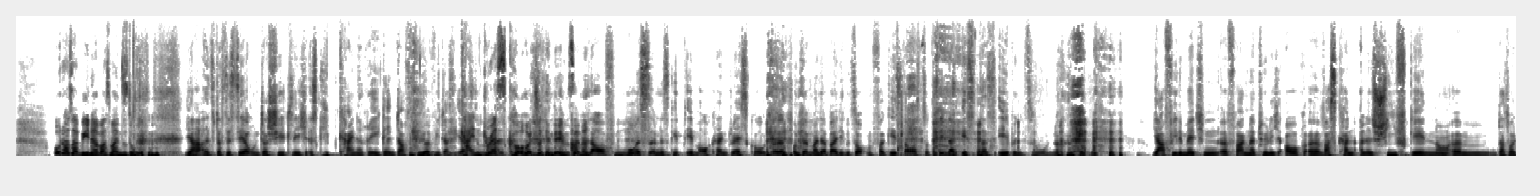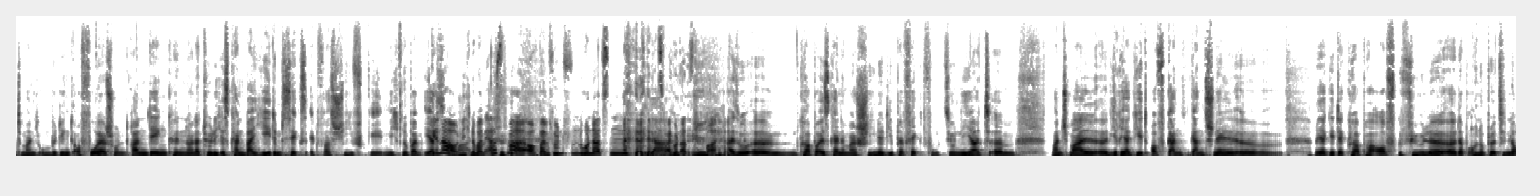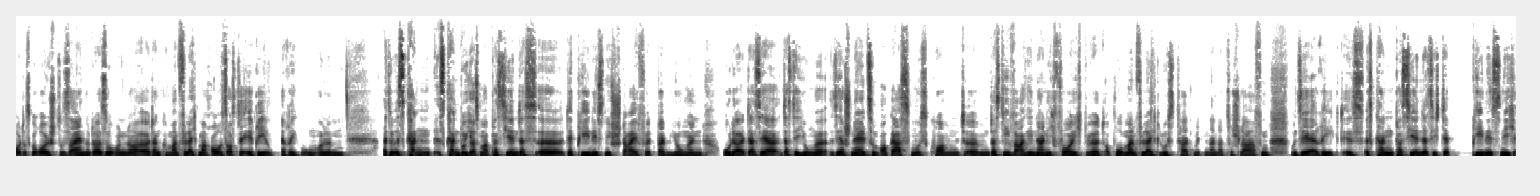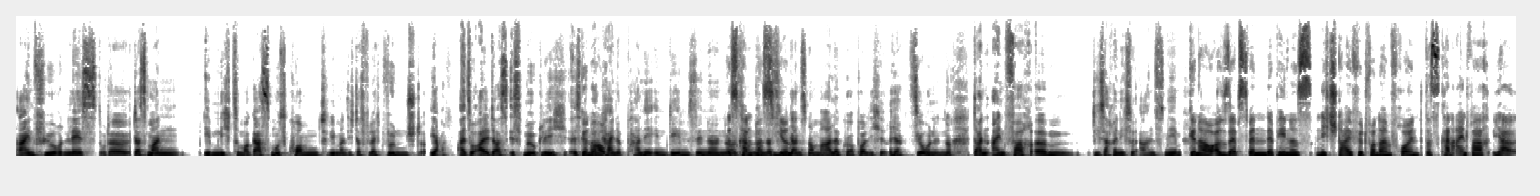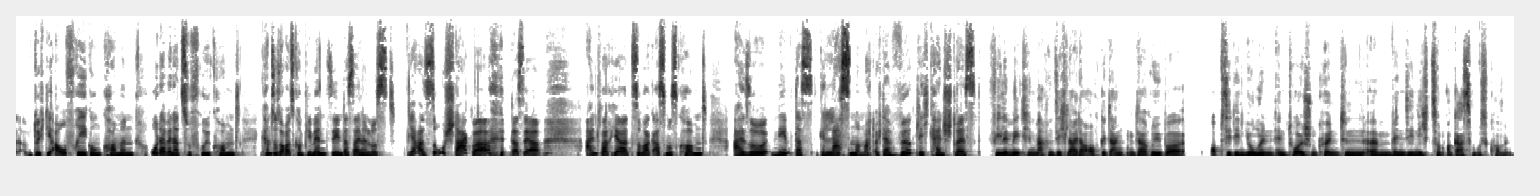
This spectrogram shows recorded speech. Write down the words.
Oder Sabine, was meinst du? Ja, also das ist sehr unterschiedlich. Es gibt keine Regeln dafür, wie das erste Kein Dresscode in dem Sinne. ablaufen muss. Und es gibt eben auch keinen Dresscode. Äh, und wenn man dabei die Socken vergisst auszuziehen, dann ist das eben so. Ne? ja, viele Mädchen äh, fragen natürlich auch, äh, was kann alles schiefgehen? Ne? Ähm, da sollte man nicht unbedingt auch vorher schon dran denken. Na, natürlich, es kann bei jedem Sex etwas schiefgehen, nicht nur beim ersten genau, Mal. Genau, nicht nur beim ersten Mal, auch beim fünften, hundertsten, zweihundertsten Mal. Also ähm, Körper ist keine Maschine, die perfekt funktioniert. Ähm, manchmal, äh, die reagiert auf ganz, ganz schnell, äh, reagiert der Körper auf Gefühle. Äh, da braucht nur plötzlich ein lautes Geräusch zu sein oder so. Und ne, äh, dann kommt man vielleicht mal raus aus der Erregung. Ähm, also es kann es kann durchaus mal passieren, dass äh, der Penis nicht steif wird beim Jungen oder dass er dass der Junge sehr schnell zum Orgasmus kommt, ähm, dass die Vagina nicht feucht wird, obwohl man vielleicht Lust hat miteinander zu schlafen und sehr erregt ist. Es kann passieren, dass sich der Penis nicht einführen lässt oder dass man eben nicht zum Orgasmus kommt, wie man sich das vielleicht wünscht. Ja, also all das ist möglich, ist genau. aber keine Panne in dem Sinne, ne, es kann passieren. das sind ganz normale körperliche Reaktionen. Ne? Dann einfach ähm, die Sache nicht so ernst nehmen. Genau, also selbst wenn der Penis nicht steif wird von deinem Freund, das kann einfach ja durch die Aufregung kommen oder wenn er zu früh kommt, kannst du es auch als Kompliment sehen, dass seine ja. Lust ja so stark war, dass er einfach ja zum Orgasmus kommt. Also nehmt das gelassen und macht euch da wirklich keinen Stress. Viele Mädchen machen sich leider auch Gedanken darüber, ob sie den Jungen enttäuschen könnten, ähm, wenn sie nicht zum Orgasmus kommen.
